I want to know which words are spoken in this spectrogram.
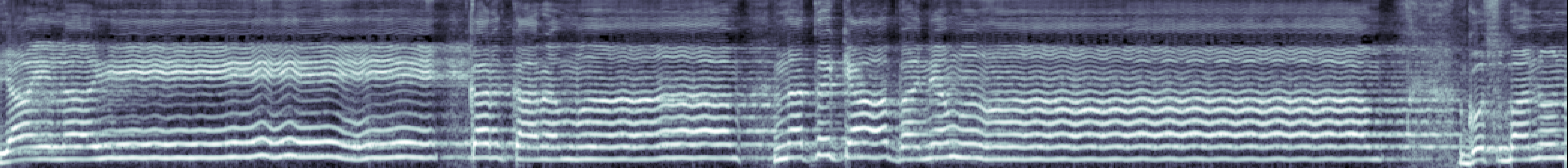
یا الہی، کر کرم۔ نت کیا بنیم گس بنن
